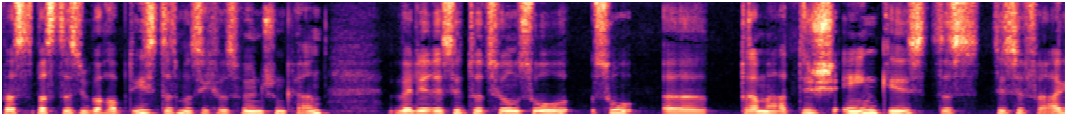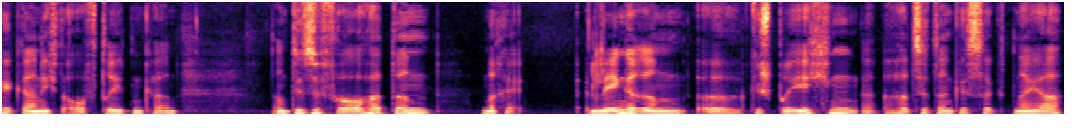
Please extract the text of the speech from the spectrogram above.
was, was das überhaupt ist, dass man sich was wünschen kann, weil ihre Situation so, so äh, dramatisch eng ist, dass diese Frage gar nicht auftreten kann. Und diese Frau hat dann nach längeren äh, Gesprächen hat sie dann gesagt, naja,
